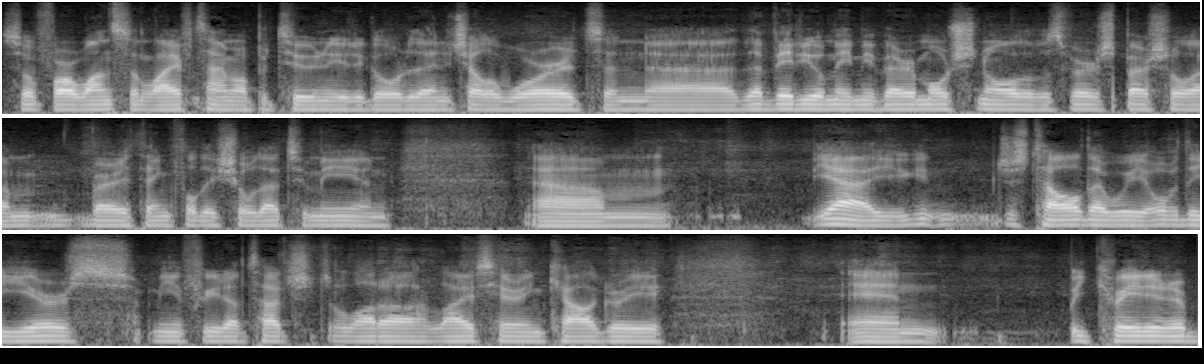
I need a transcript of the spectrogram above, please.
so far, once in a lifetime opportunity to go to the NHL awards, and uh, the video made me very emotional. It was very special. I'm very thankful they showed that to me, and um, yeah, you can just tell that we over the years, me and Frida have touched a lot of lives here in Calgary, and we created a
